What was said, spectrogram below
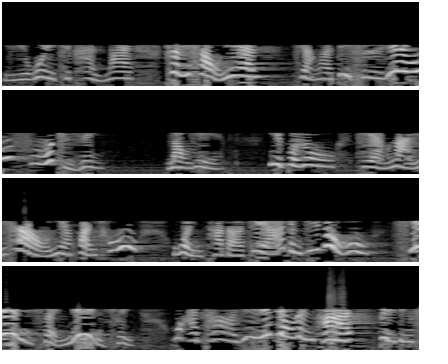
以为其看来，这一少年将来必是有福之人。老爷，你不如将那一少年唤出，问他的家境居住、亲生名谁。我看他一表人才，必定是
